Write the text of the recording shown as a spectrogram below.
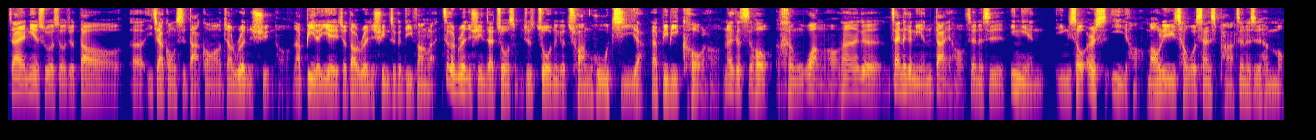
在念书的时候，就到呃一家公司打工哦，叫润讯哦。那毕了业也就到润讯这个地方来。这个润讯在做什么？就是做那个传呼机啊，那 B B Call 哈。那个时候很旺哈，它那个在那个年代哈，真的是一年。营收二十亿哈，毛利率超过三十趴，真的是很猛。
